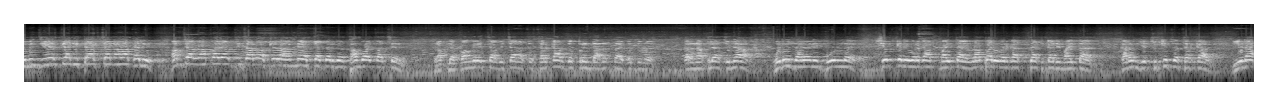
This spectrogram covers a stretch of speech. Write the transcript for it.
तुम्ही जीएसटी आणि टॅक्सच्या नावाखाली आमच्या व्यापाऱ्यावरती चालू असलेला अन्याय अत्याचार जर थांबवायचा असेल तर आपल्या काँग्रेसच्या विचाराचं सरकार जोपर्यंत आणत नाही बंधून कारण आपल्या जुन्या वडीलधाऱ्याने बोललंय शेतकरी वर्गात माहीत आहे व्यापारी वर्गात त्या ठिकाणी माहीत आहे. कारण हे चुकीचं सरकार इडा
